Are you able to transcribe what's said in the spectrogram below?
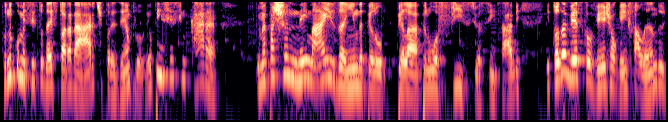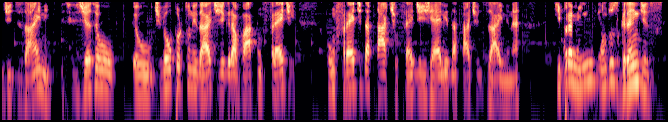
quando eu comecei a estudar história da arte, por exemplo, eu pensei assim, cara, eu me apaixonei mais ainda pelo, pela, pelo ofício, assim, sabe? E toda vez que eu vejo alguém falando de design, esses dias eu, eu tive a oportunidade de gravar com o Fred com o Fred da Tati, o Fred Gelli da Tati Design, né? Que para mim é um dos grandes,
